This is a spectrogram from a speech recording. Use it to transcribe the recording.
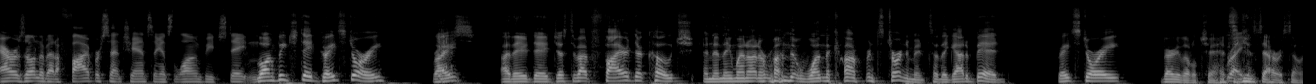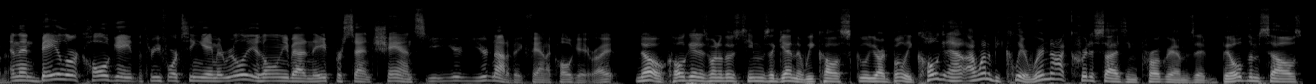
Arizona about a 5% chance against Long Beach State. And Long Beach State, great story, right? Yes. Uh, they they just about fired their coach, and then they went on a run that won the conference tournament, so they got a bid. Great story. Very little chance Right. against Arizona. And then Baylor Colgate, the 314 game, it really is only about an 8% chance. You- You're, you're not a big fan of Colgate, right? No, Colgate is one of those teams again that we call a schoolyard bully. Colgate. Now, I want to be clear: we're not criticizing programs that build themselves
